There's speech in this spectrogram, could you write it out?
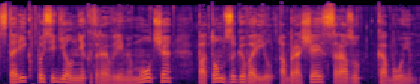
Старик посидел некоторое время молча, потом заговорил, обращаясь сразу к обоим.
